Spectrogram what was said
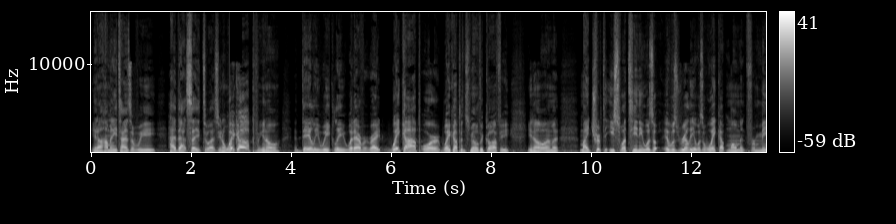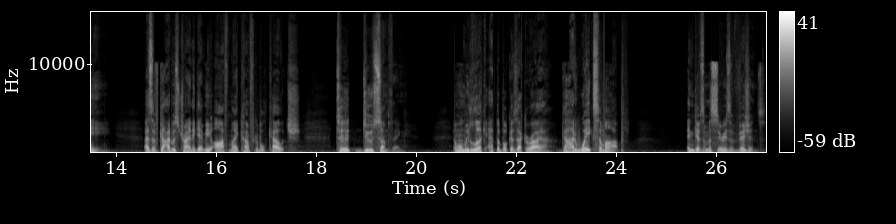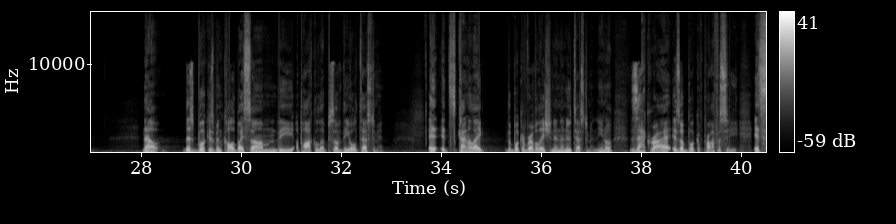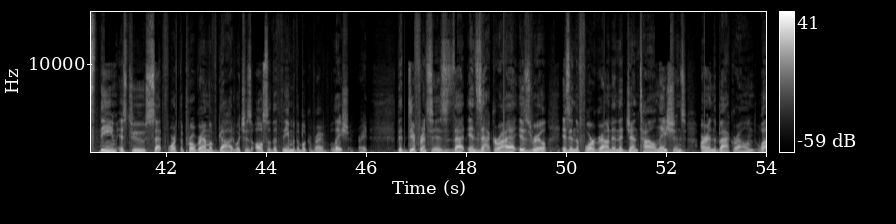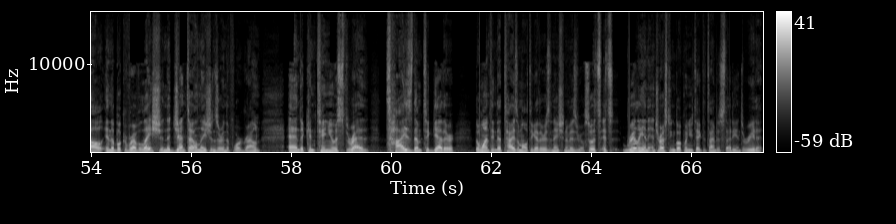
You know, how many times have we had that say to us? You know, wake up, you know, daily, weekly, whatever, right? Wake up or wake up and smell the coffee, you know. And, my trip to Eswatini was it was really it was a wake up moment for me. As if God was trying to get me off my comfortable couch to do something. And when we look at the book of Zechariah, God wakes him up and gives him a series of visions. Now, this book has been called by some the apocalypse of the Old Testament. It, it's kind of like the book of Revelation in the New Testament. You know, Zechariah is a book of prophecy. Its theme is to set forth the program of God, which is also the theme of the book of Revelation, right? The difference is that in Zechariah, Israel is in the foreground and the Gentile nations are in the background, while in the book of Revelation, the Gentile nations are in the foreground, and the continuous thread ties them together the one thing that ties them all together is the nation of Israel. So it's, it's really an interesting book when you take the time to study and to read it.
